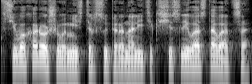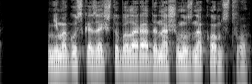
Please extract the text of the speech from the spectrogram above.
Всего хорошего, мистер супераналитик, счастливо оставаться. Не могу сказать, что была рада нашему знакомству.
